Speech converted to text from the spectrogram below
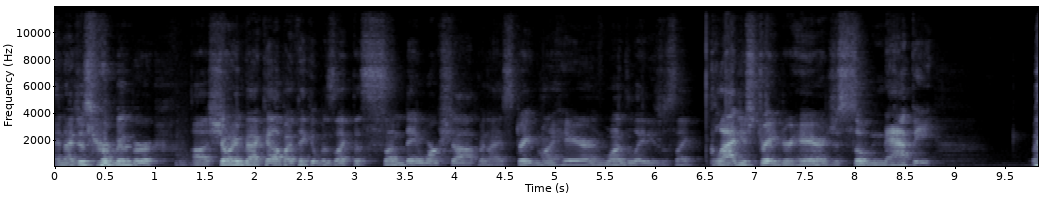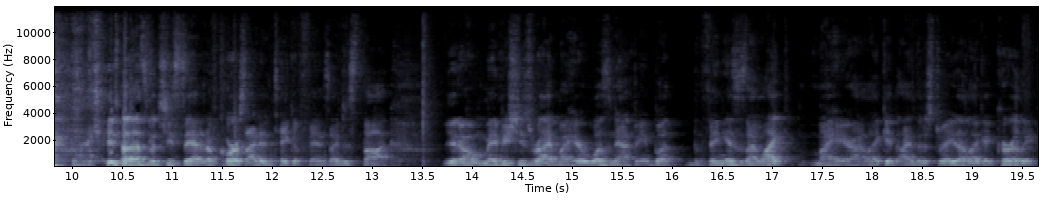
And I just remember uh, showing back up. I think it was like the Sunday workshop, and I straightened my hair. And one of the ladies was like, "Glad you straightened your hair. It's just so nappy." you know, that's what she said. And of course, I didn't take offense. I just thought, you know, maybe she's right. My hair was nappy. But the thing is, is I like my hair. I like it either straight, I like it curly.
